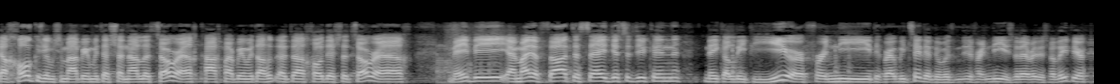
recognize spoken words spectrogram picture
yachol letzorech kach letzorech. Maybe I might have thought to say just as you can make a leap year for need, right? We'd say that there was different needs, whatever it is for leap year.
